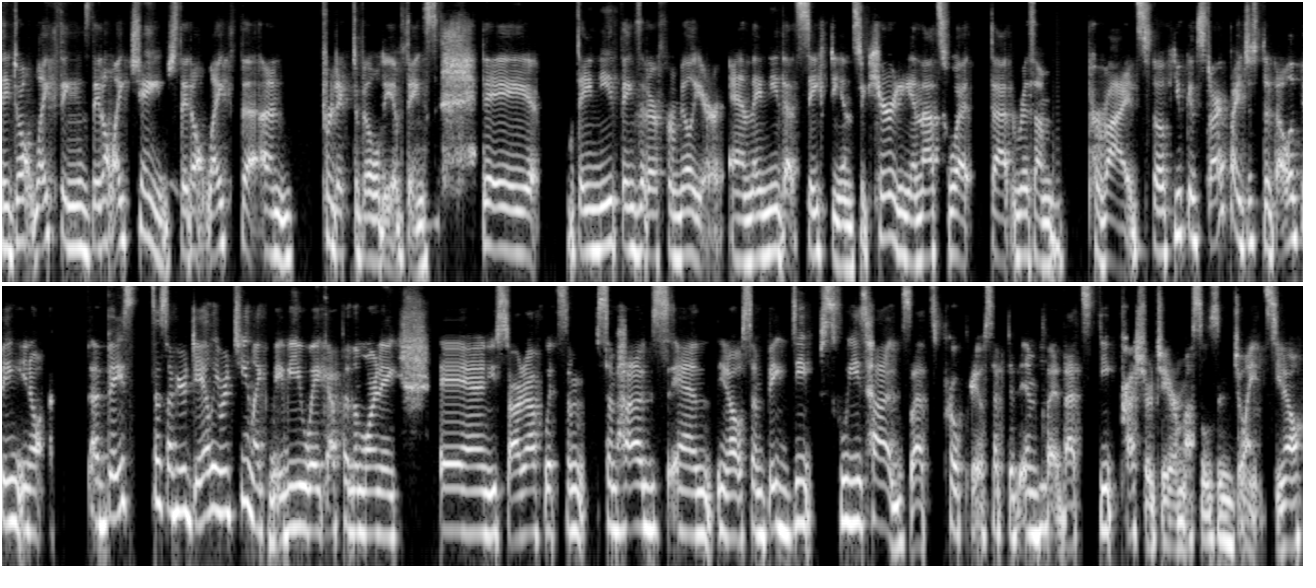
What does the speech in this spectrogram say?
they don't like things, they don't like change, they don't like the unpredictability of things. They they need things that are familiar and they need that safety and security. And that's what that rhythm provides. So if you can start by just developing, you know, a basis of your daily routine like maybe you wake up in the morning and you start off with some some hugs and you know some big deep squeeze hugs that's proprioceptive input that's deep pressure to your muscles and joints you know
